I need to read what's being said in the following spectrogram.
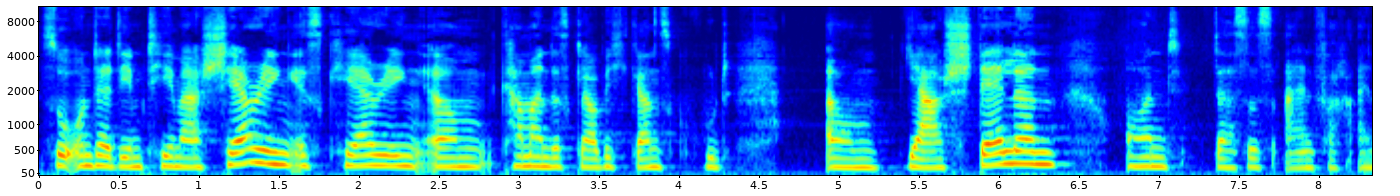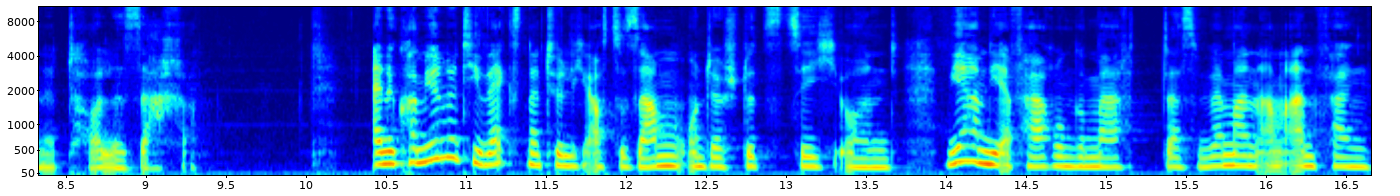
So unter dem Thema Sharing is Caring ähm, kann man das, glaube ich, ganz gut ähm, ja, stellen. Und das ist einfach eine tolle Sache. Eine Community wächst natürlich auch zusammen, unterstützt sich und wir haben die Erfahrung gemacht, dass wenn man am Anfang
